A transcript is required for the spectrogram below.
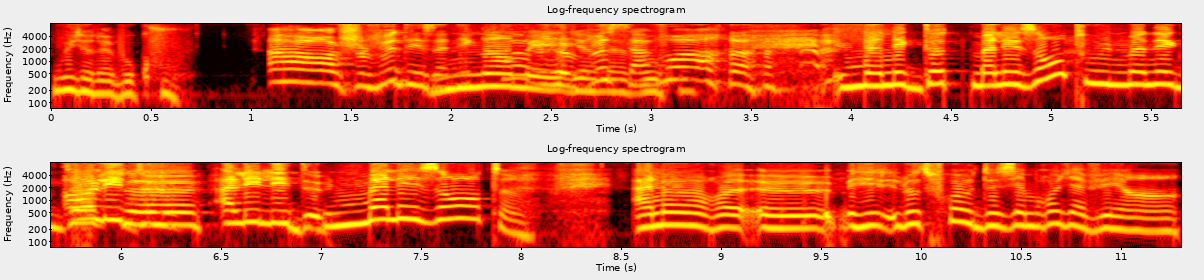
Oui, il y en a beaucoup. Ah, je veux des anecdotes, Non, mais je veux savoir. Une anecdote malaisante ou une anecdote Oh, les deux. euh, Allez, les deux. Une malaisante. Alors, euh, l'autre fois, au deuxième rang, il y avait un,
